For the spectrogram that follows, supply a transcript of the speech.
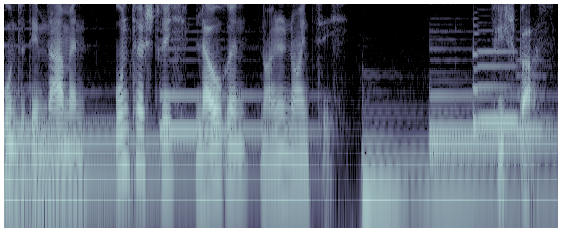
unter dem Namen unterstrich Lauren 99. Viel Spaß!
